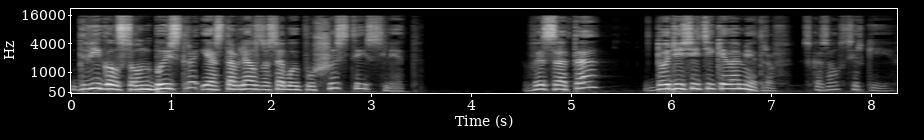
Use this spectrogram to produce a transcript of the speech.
Двигался он быстро и оставлял за собой пушистый след. Высота до десяти километров, сказал Сергеев.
